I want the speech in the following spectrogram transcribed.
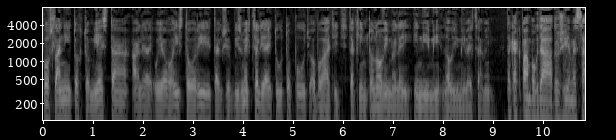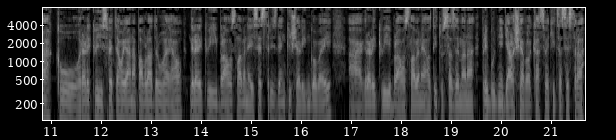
poslaní tohto miesta, ale aj o jeho histórii, takže by sme chceli aj túto púť obohatiť takýmto novým, ale inými novými vecami. Tak ak pán Boh dá, dožijeme sa ku relikvii svätého Jana Pavla II, k relikvii blahoslavenej sestry Zdenky Šelingovej a k relikvii blahoslaveného Titusa Zemana pribudne ďalšia veľká svetica sestra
